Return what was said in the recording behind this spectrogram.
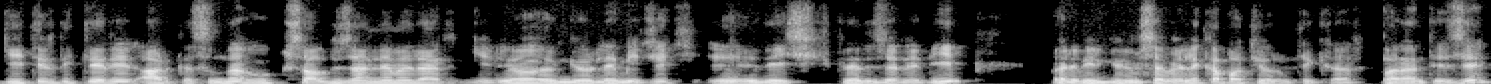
getirdikleri arkasında hukuksal düzenlemeler geliyor. Öngörülemeyecek e, değişiklikler üzerine diyeyim. Böyle bir gülümsemeyle kapatıyorum tekrar parantezi.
